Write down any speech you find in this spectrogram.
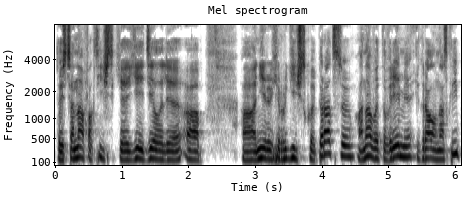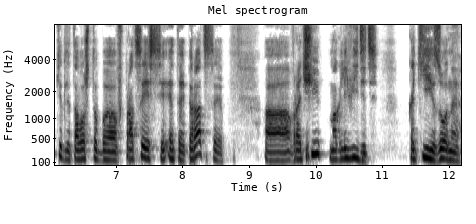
То есть она фактически, ей делали а, нейрохирургическую операцию, она в это время играла на скрипке для того, чтобы в процессе этой операции врачи могли видеть, какие зоны,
